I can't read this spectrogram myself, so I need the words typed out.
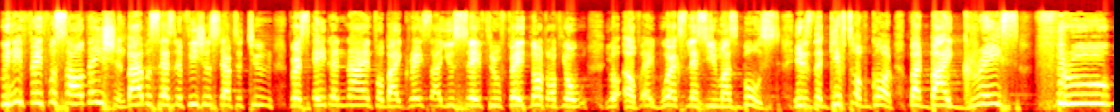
We need faith for salvation. Bible says in Ephesians chapter 2, verse 8 and 9, For by grace are you saved through faith, not of your, your of eh, works, lest you must boast. It is the gift of God, but by grace through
